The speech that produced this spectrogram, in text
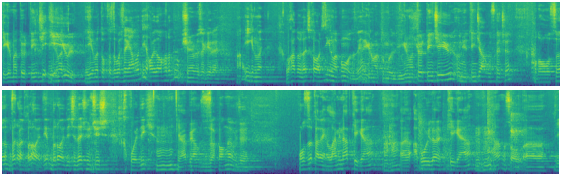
24 iyul 29 da boshlaganmidik oyda oxirida. shunday bo'lsa kerak Ha, 20 vahodolar chiqib olsangiz 20 kun bo'ldi-da. 20 kun bo'ldi 24 iyul 17 avgustgacha xudo xohlasa Bir oy, bir oy deng, bir oyda ichida shuncha ish qilib qo'ydik. Ya bu ham zakonni уже. Hozir qarang, laminat kelgan, aboylar kelgan. Ha, misol, e,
